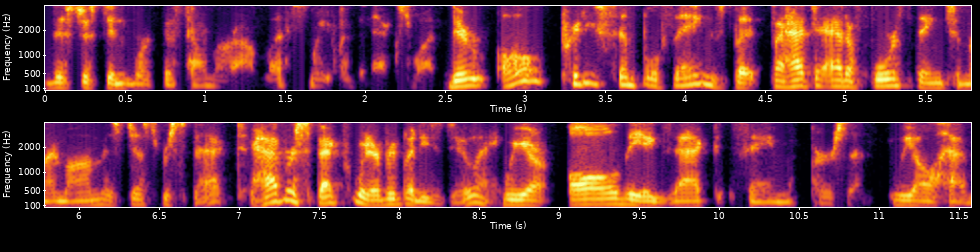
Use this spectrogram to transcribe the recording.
this just didn't work this time around. Let's wait for the next one. They're all pretty simple things, but if I had to add a fourth thing to my mom is just respect. Have respect for what everybody's doing. We are all the exact same person. We all have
